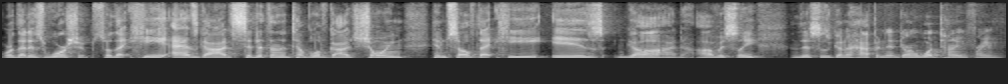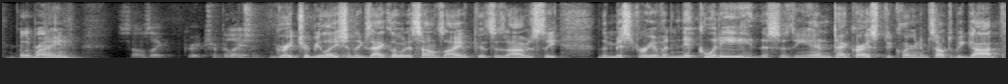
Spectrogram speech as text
or that is worship so that he as god sitteth in the temple of god showing himself that he is god. Obviously this is going to happen in, during what time frame brother brian? Sounds like great tribulation. great tribulation. Exactly what it sounds like. This is obviously the mystery of iniquity. This is the antichrist declaring himself to be god.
